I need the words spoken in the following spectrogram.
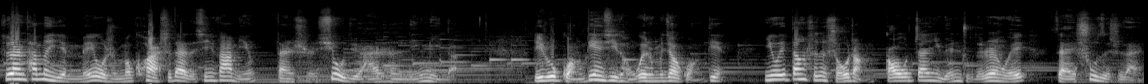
虽然他们也没有什么跨时代的新发明，但是嗅觉还是很灵敏的。例如广电系统为什么叫广电？因为当时的首长高瞻远瞩地认为，在数字时代。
